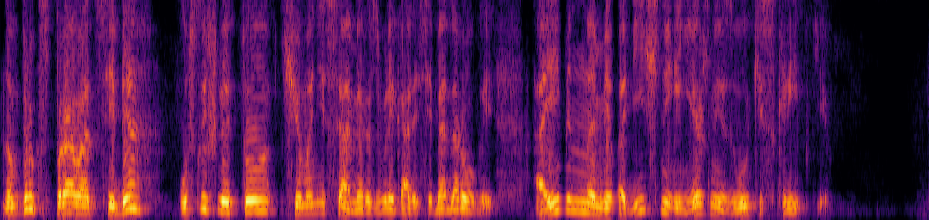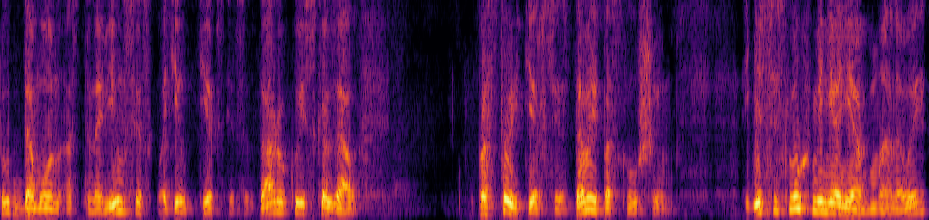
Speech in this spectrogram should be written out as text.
Но вдруг справа от себя услышали то, чем они сами развлекали себя дорогой, а именно мелодичные и нежные звуки скрипки. Тут Дамон остановился, схватил Терсиса за руку и сказал, «Постой, Терсис, давай послушаем. Если слух меня не обманывает,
